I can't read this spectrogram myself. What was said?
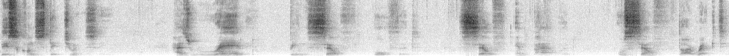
this constituency has rarely been self-authored self-empowered or self-directed.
